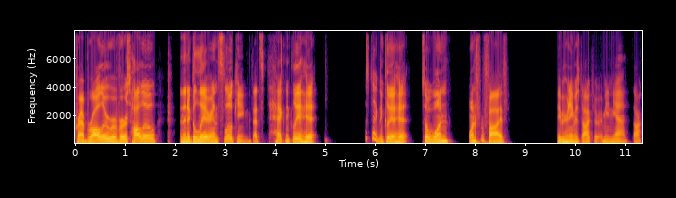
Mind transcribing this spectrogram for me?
Crabrawler, Reverse Hollow, and then a Galarian Slowking. That's technically a hit. That's technically a hit. So one, one for five. Maybe her name is Doctor. I mean, yeah, doc,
